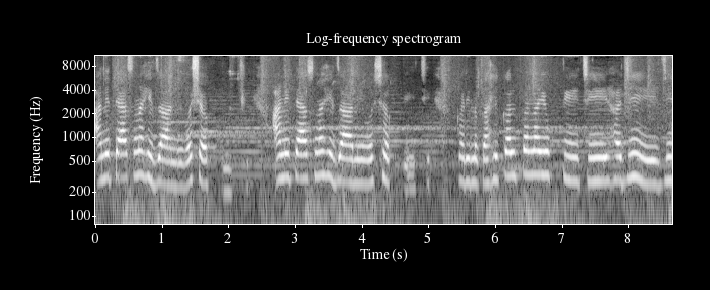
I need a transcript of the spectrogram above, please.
आणि त्यास नाही जाणीव शक्तीची आणि त्यास नाही जाणीव शक्तीची. करील काही कल्पना युक्तीची हजी जी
